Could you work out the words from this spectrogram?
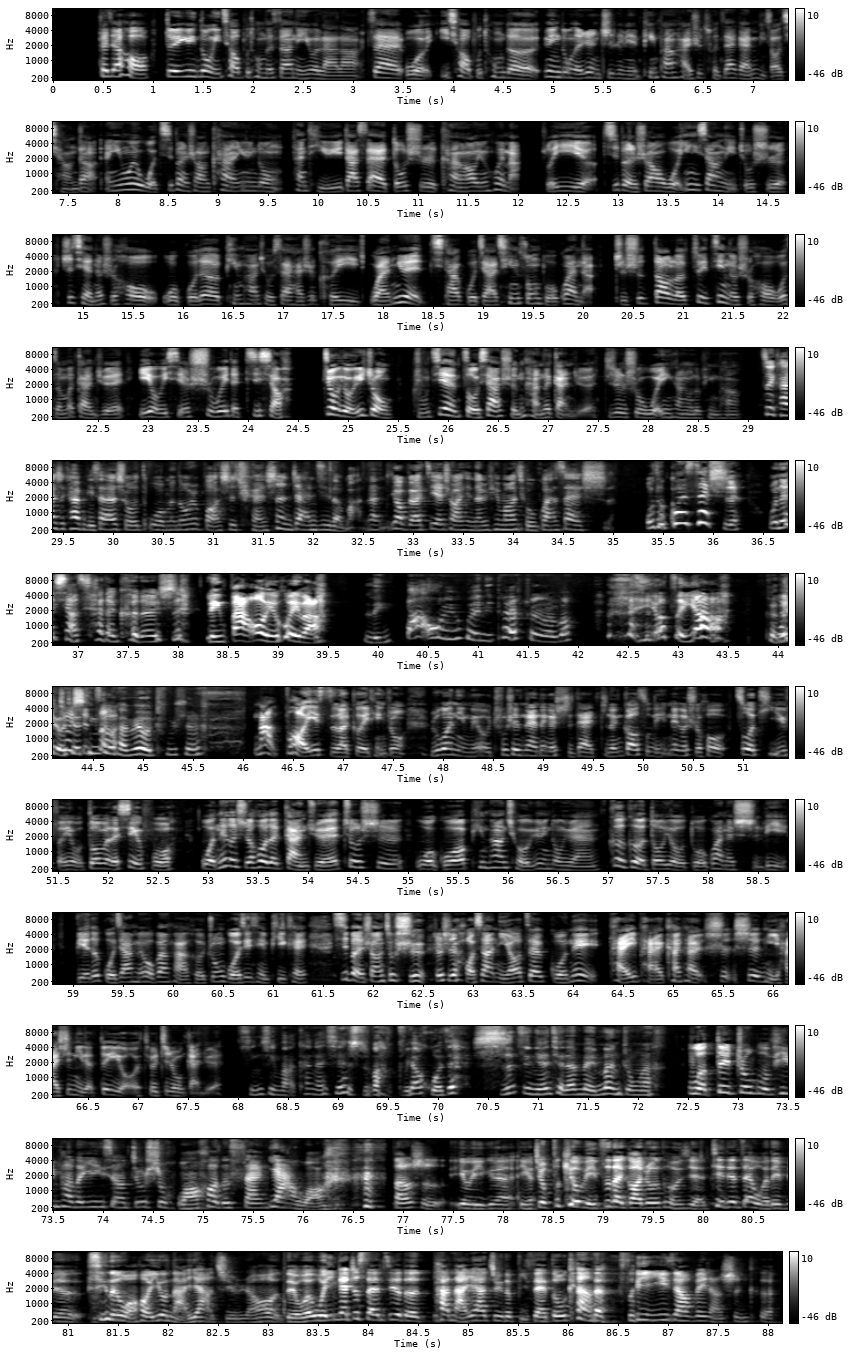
大家好，对运动一窍不通的桑尼又来了。在我一窍不通的运动的认知里面，乒乓还是存在感比较强的。因为我基本上看运动、看体育大赛都是看奥运会嘛，所以基本上我印象里就是之前的时候，我国的乒乓球赛还是可以完虐其他国家，轻松夺冠的。只是到了最近的时候，我怎么感觉也有一些示威的迹象，就有一种逐渐走下神坛的感觉。这就是我印象中的乒乓。最开始看比赛的时候，我们都是保持全胜战绩的嘛。那要不要介绍一下你的乒乓球观赛史？我的观赛史，我能想起来的可能是 零八奥运会吧。零八奥运会，你太狠了吧？那你要怎样啊？可能有些听众还没有出生。那不好意思了，各位听众，如果你没有出生在那个时代，只能告诉你那个时候做体育粉有多么的幸福。我那个时候的感觉就是，我国乒乓球运动员个个都有夺冠的实力，别的国家没有办法和中国进行 PK，基本上就是就是好像你要在国内排一排，看看是是你还是你的队友，就这种感觉。醒醒吧，看看现实吧，不要活在十几年前的美梦中了。我对中国乒乓的印象就是王浩的三亚王，当时有一个就不 Q 名字的高中同学，天天在我那边，新能王浩又拿亚军，然后对我我应该这三届的他拿亚军的比赛都看了，所以印象非常深刻。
